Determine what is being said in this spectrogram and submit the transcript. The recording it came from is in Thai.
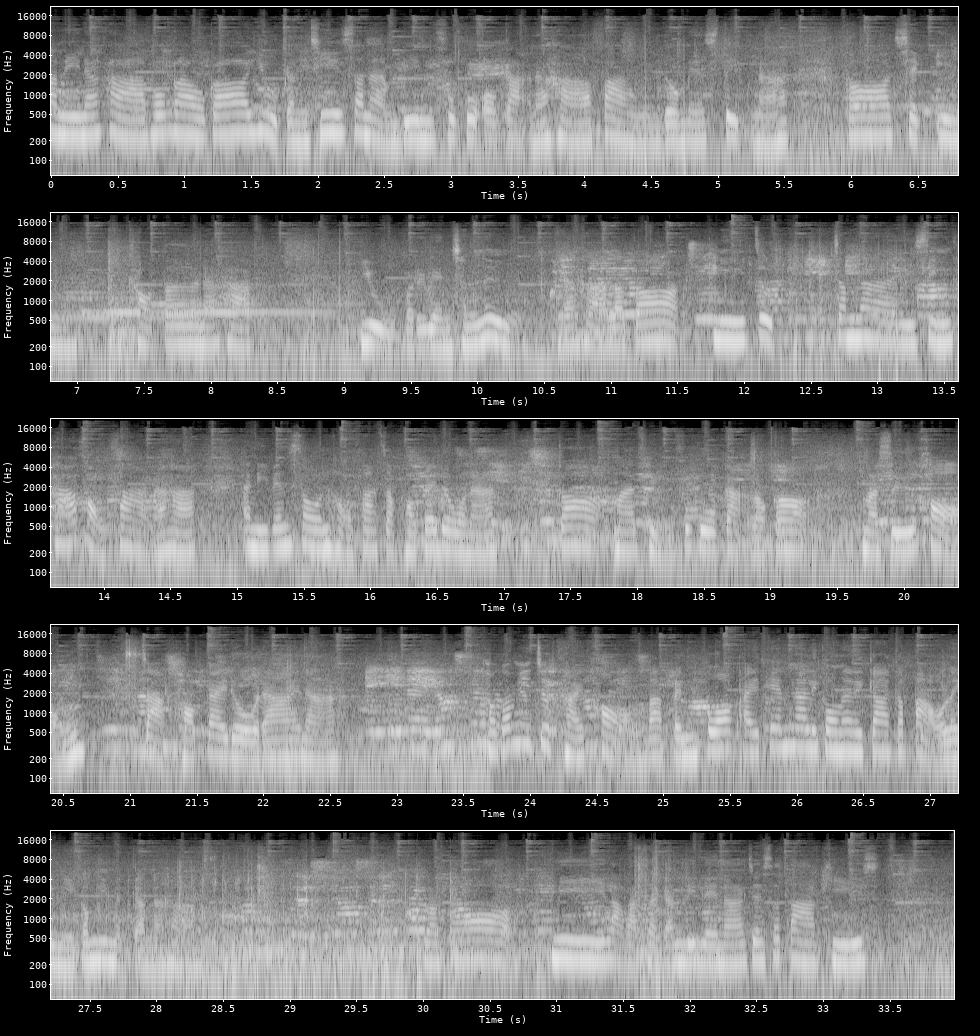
ตอนนี้นะคะพวกเราก็อยู่กันที่สนามบินฟุกุโอกะนะคะ ฝั่งโดเมสติกนะ ก็เช็คอินเคาน์เตอร์นะคะ อยู่บริเวณชั้นหนึ่งนะคะ แล้วก็มีจุดจำหน่ายสินค้าของฝากนะคะ อันนี้เป็นโซนของฝากจากฮอกไกโดนะ ก็มาถึงฟุกุโอกะแล้วก็มาซื้อของจากฮอกไกโดได้นะเขาก็มีจุดขายของแบบเป็นพวกไอเทมนาฬิกานาฬิกากระเป๋าอะไรอย่างนี้ก็มีเหมือนกันนะคะ แล้วก็มีหลากหลายสายการบินเลยนะ เจสตาร์พีส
